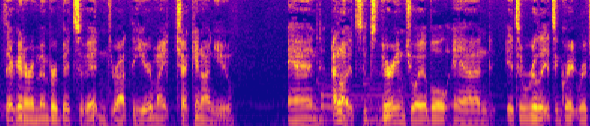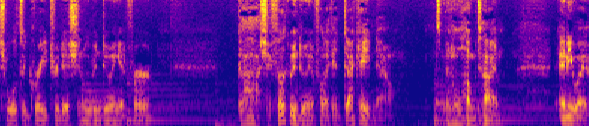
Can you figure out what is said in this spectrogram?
they're going to remember bits of it and throughout the year might check in on you. And i don't know it's it's very enjoyable and it's a really it's a great ritual it's a great tradition. We've been doing it for gosh i feel like we've been doing it for like a decade now. It's been a long time. Anyway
